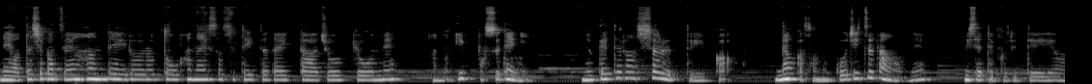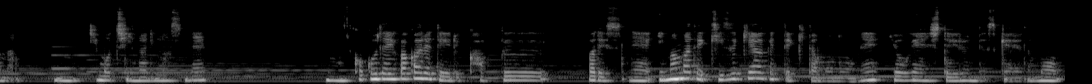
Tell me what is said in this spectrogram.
ね、私が前半でいろいろとお話しさせていただいた状況をねあの一歩すでに抜けてらっしゃるっていうかなんかその後日談をね見せてくれているような、うん、気持ちになりますね。うん、ここで描かれているカップはですね今まで築き上げてきたものをね表現しているんですけれども、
